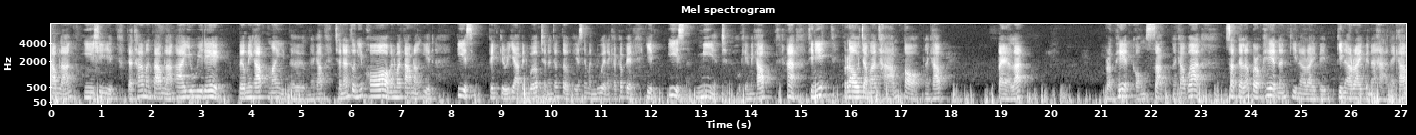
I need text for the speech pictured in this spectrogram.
ตามหลัง he she it แต่ถ้ามันตามหลัง i u v d เติมไหมครับ ไม่เติมนะครับ ฉะนั้นตัวนี้พอมันมาตามหลัง it is เป็นกริยาเป็น verb ฉะนั้นต้องเติม s ให้มันด้วยนะครับ ก็เป็น it is meat โอเคไหมครับอะทีนี้เราจะมาถามตอบนะครับ แต่ละประเภทของสัตว์นะครับว่าสัตว์แต่ละประเภทนั้นกินอะไรไปกินอะไรเป็นอาหารนะครับ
